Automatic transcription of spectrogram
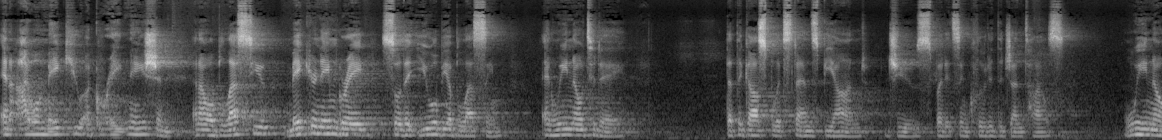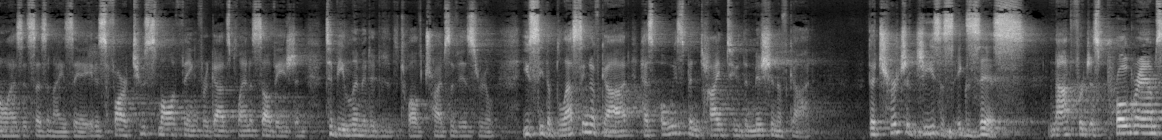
And I will make you a great nation, and I will bless you, make your name great, so that you will be a blessing. And we know today that the gospel extends beyond Jews, but it's included the Gentiles. We know, as it says in Isaiah, it is far too small a thing for God's plan of salvation to be limited to the 12 tribes of Israel. You see, the blessing of God has always been tied to the mission of God. The church of Jesus exists not for just programs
